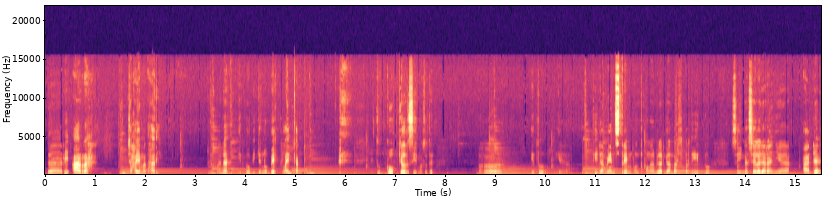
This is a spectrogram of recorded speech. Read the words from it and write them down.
dari arah cahaya matahari. Yang mana itu bikin lo backlight kan? Itu gokil sih maksudnya. Uh, itu ya tidak mainstream untuk pengambilan gambar seperti itu sehingga sela darahnya ada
